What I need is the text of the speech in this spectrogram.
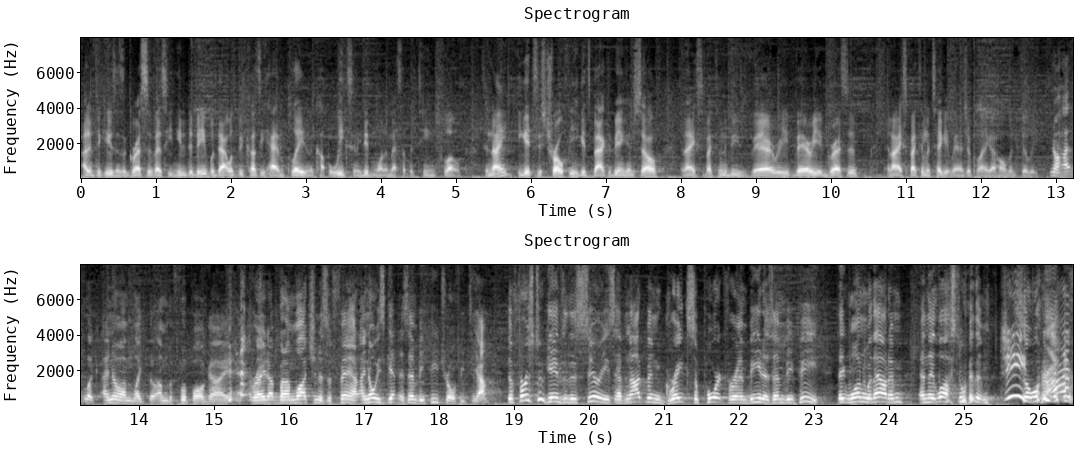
I didn't think he was as aggressive as he needed to be, but that was because he hadn't played in a couple weeks and he didn't want to mess up the team's flow. Tonight, he gets his trophy, he gets back to being himself, and I expect him to be very, very aggressive and I expect him to take advantage of playing at home in Philly. You know, I, look, I know I'm like the, I'm the football guy, right? But I'm watching as a fan. I know he's getting his MVP trophy tonight. Yeah. The first two games of this series have not been great support for Embiid as MVP. They won without him and they lost with him. Jeez, so, you,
